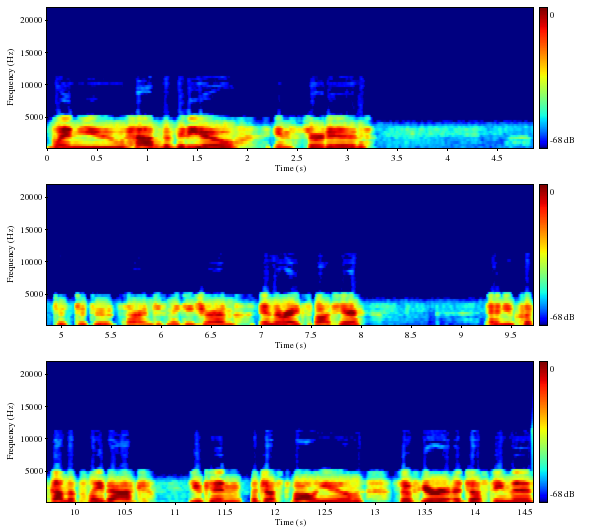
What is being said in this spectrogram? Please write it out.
when you have the video inserted, sorry I'm just making sure I'm in the right spot here, and you click on the playback, you can adjust volume. So if you're adjusting this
